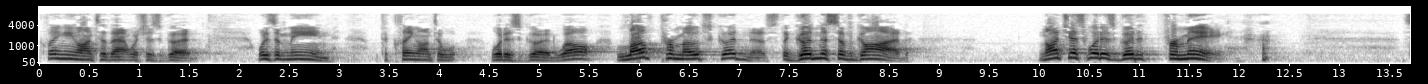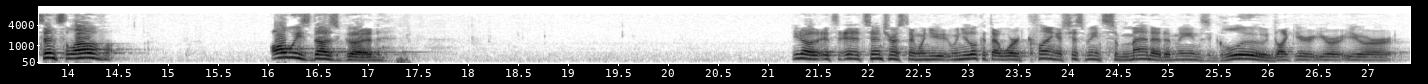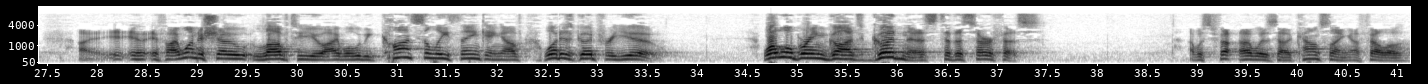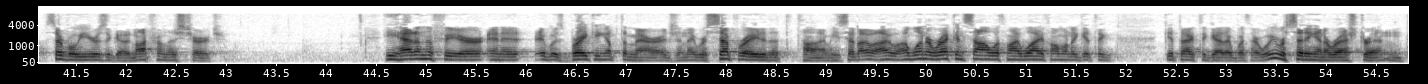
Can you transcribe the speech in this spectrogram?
Clinging on to that which is good. What does it mean to cling on to what is good? Well, love promotes goodness, the goodness of God. Not just what is good for me. Since love always does good, You know, it's it's interesting when you when you look at that word cling. It just means cemented. It means glued, like you're you're you're if I want to show love to you, I will be constantly thinking of what is good for you. What will bring God's goodness to the surface? I was, I was uh, counseling a fellow several years ago, not from this church. He had an affair and it, it was breaking up the marriage and they were separated at the time. He said, I, I, I want to reconcile with my wife. I want to get to, get back together with her. We were sitting in a restaurant and,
